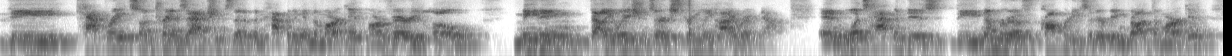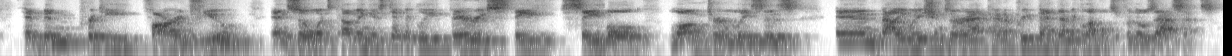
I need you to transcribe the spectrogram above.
the cap rates on transactions that have been happening in the market are very low, meaning valuations are extremely high right now. And what's happened is the number of properties that are being brought to market have been pretty far and few. And so what's coming is typically very safe, stable, long-term leases, and valuations are at kind of pre-pandemic levels for those assets.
